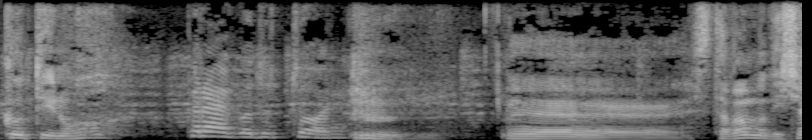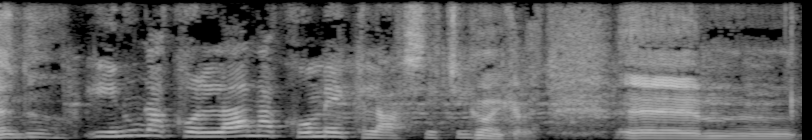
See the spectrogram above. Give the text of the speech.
Continuo? Prego, dottore. Eh, stavamo dicendo? In una collana come i classici. Come credo. Ehm,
